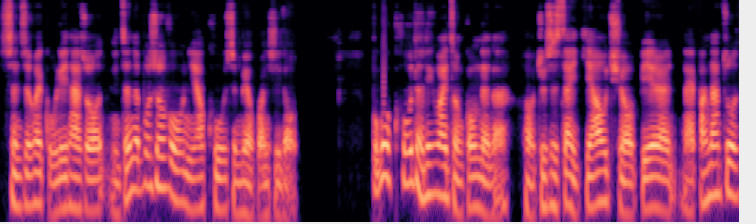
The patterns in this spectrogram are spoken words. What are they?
甚至会鼓励他说：“你真的不舒服，你要哭是没有关系的哦。”不过哭的另外一种功能呢，哦，就是在要求别人来帮他做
